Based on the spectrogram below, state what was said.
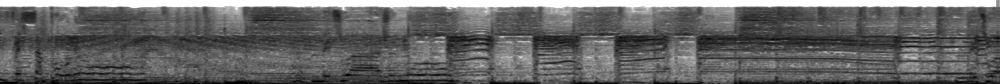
Gentil, fais ça pour nous. Mets-toi à genoux. Mets-toi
